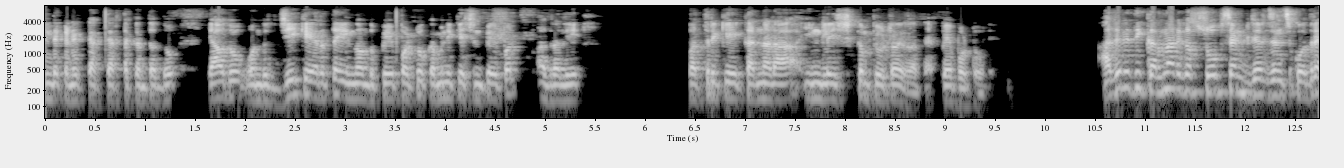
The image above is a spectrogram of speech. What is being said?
ಇಂದ ಕನೆಕ್ಟ್ ಆಗ್ತಾ ಇರ್ತಕ್ಕಂಥದ್ದು. ಯಾವುದು ಒಂದು ಜಿ ಕೆ ಇರುತ್ತೆ, ಇನ್ನೊಂದು ಪೇಪರ್ ಟು ಕಮ್ಯುನಿಕೇಶನ್ ಪೇಪರ್ ಅದರಲ್ಲಿ ಪತ್ರಿಕೆ, ಕನ್ನಡ ಇಂಗ್ಲಿಷ್ ಕಂಪ್ಯೂಟರ್ ಇರುತ್ತೆ ಪೇಪರ್ ಟು ಅದೇ ರೀತಿ ಕರ್ನಾಟಕ ಸೋಪ್ಸ್ ಅಂಡ್ ಡಿಟರ್ಜೆಂಟ್ಸ್ ಹೋದ್ರೆ,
